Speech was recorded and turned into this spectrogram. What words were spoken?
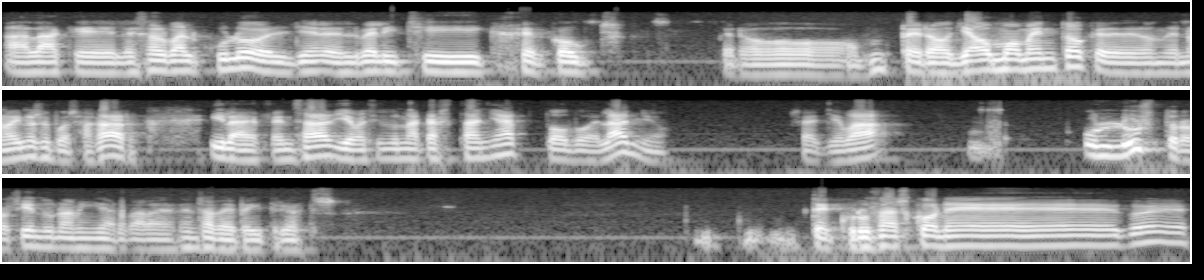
a la que le salva el culo el, el Belichick Head Coach. Pero, pero ya un momento que de donde no hay no se puede sacar. Y la defensa lleva siendo una castaña todo el año. O sea, lleva un lustro siendo una mierda la defensa de Patriots. Te cruzas con el,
